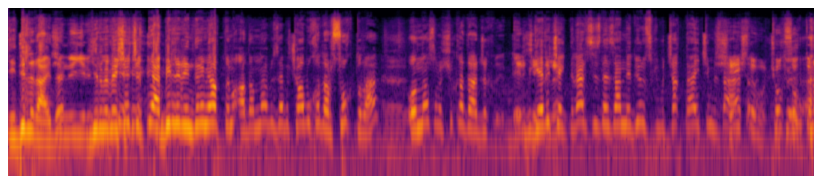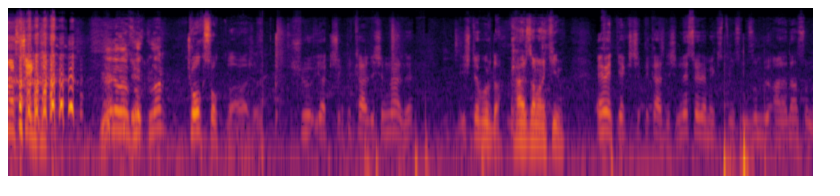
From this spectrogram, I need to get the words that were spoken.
7 liraydı. Şimdi 20 25'e çıktı ya 1 lira indirim yaptım. Adamlar bize bıçağı bu kadar soktular. Ondan sonra şu kadarcık Geri geri, çektiler. çektiler. Siz de zannediyorsunuz ki bıçak daha içimizde. Şey Ha, işte bu. Çok soktun az çektin. Ne kadar soktular? Çok soktular başladı. Şu yakışıklı kardeşim nerede? İşte burada. Her zamanki gibi. Evet yakışıklı kardeşim ne söylemek istiyorsun uzun bir aradan sonra?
